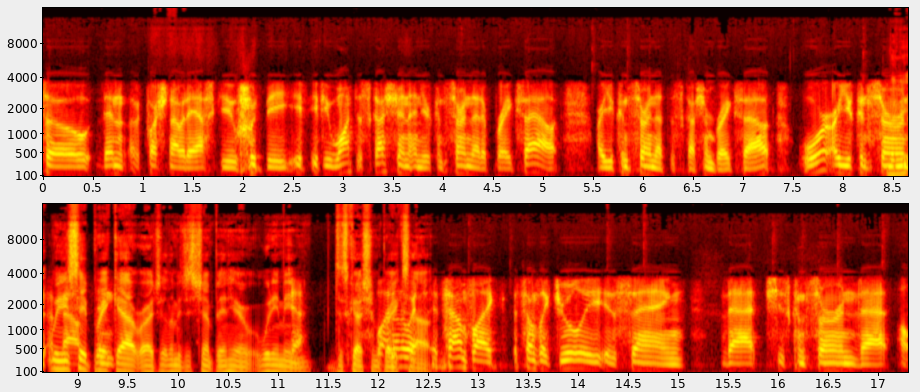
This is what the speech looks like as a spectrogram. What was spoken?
so then a question I would ask you would be if, if you want discussion and you're concerned that it breaks out, are you concerned that discussion breaks out? Or are you concerned when, when you say break out, Roger, let me just jump in here. What do you mean yeah. discussion well, breaks words, out? It sounds like it sounds like Julie is saying that she's concerned that uh,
